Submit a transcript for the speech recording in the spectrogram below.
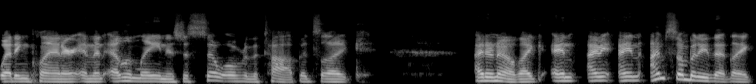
Wedding planner, and then Ellen Lane is just so over the top. It's like, I don't know, like, and I mean, and I'm somebody that like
